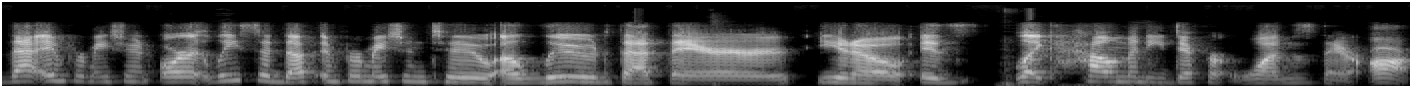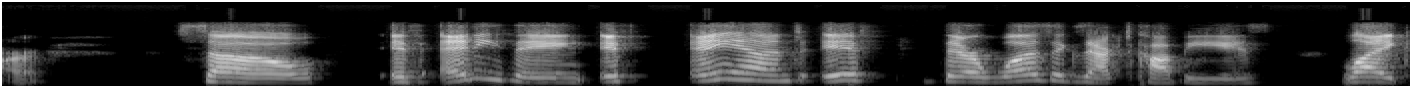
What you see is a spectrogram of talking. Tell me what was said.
that information or at least enough information to allude that there, you know, is like how many different ones there are. So, if anything, if and if there was exact copies, like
